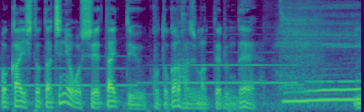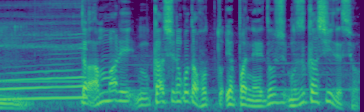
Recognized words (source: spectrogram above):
若い人たちに教えたいっていうことから始まってるんで。へえ、だからあんまり昔のことはほっとやっぱりね江戸時難しいですよ。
